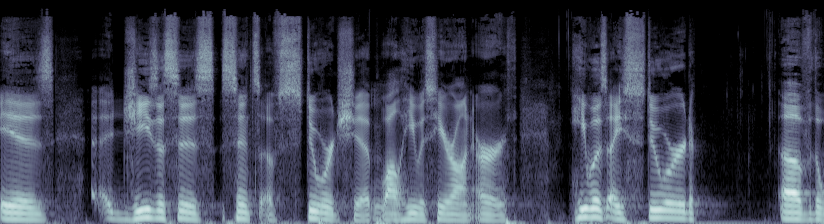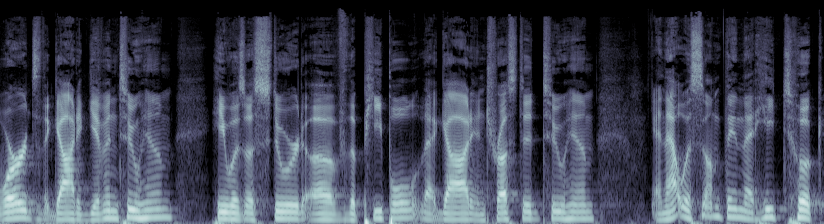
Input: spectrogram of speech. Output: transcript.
is uh, Jesus's sense of stewardship mm-hmm. while he was here on earth. He was a steward of the words that God had given to him. He was a steward of the people that God entrusted to him. And that was something that he took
